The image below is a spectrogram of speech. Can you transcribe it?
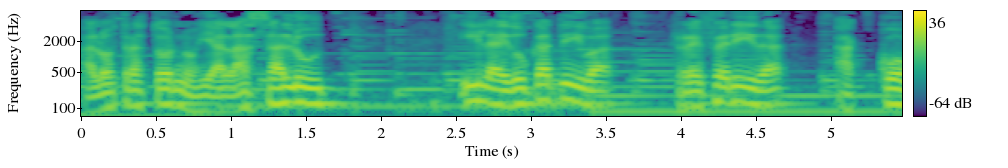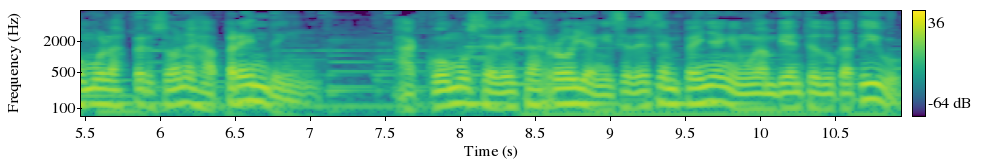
a los trastornos y a la salud, y la educativa referida a cómo las personas aprenden, a cómo se desarrollan y se desempeñan en un ambiente educativo.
